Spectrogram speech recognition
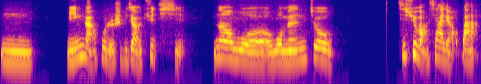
嗯敏感或者是比较具体，那我我们就继续往下聊吧。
